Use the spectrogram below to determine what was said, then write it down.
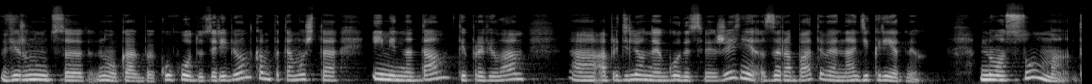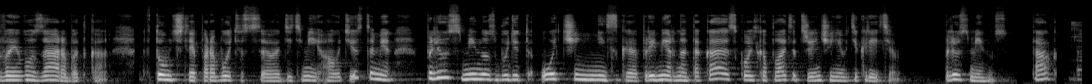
вернуться, ну, как бы к уходу за ребенком, потому что именно там ты провела а, определенные годы своей жизни, зарабатывая на декретных. Но сумма твоего заработка, в том числе по работе с детьми-аутистами, плюс-минус будет очень низкая, примерно такая, сколько платят женщине в декрете. Плюс-минус. Так? Да,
